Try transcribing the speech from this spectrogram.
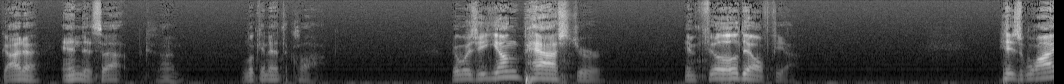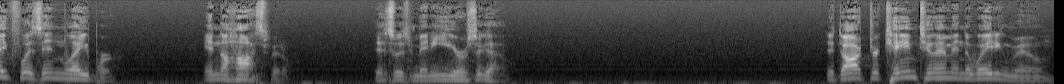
Got to end this up because I'm looking at the clock. There was a young pastor in Philadelphia. His wife was in labor in the hospital. This was many years ago. The doctor came to him in the waiting room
